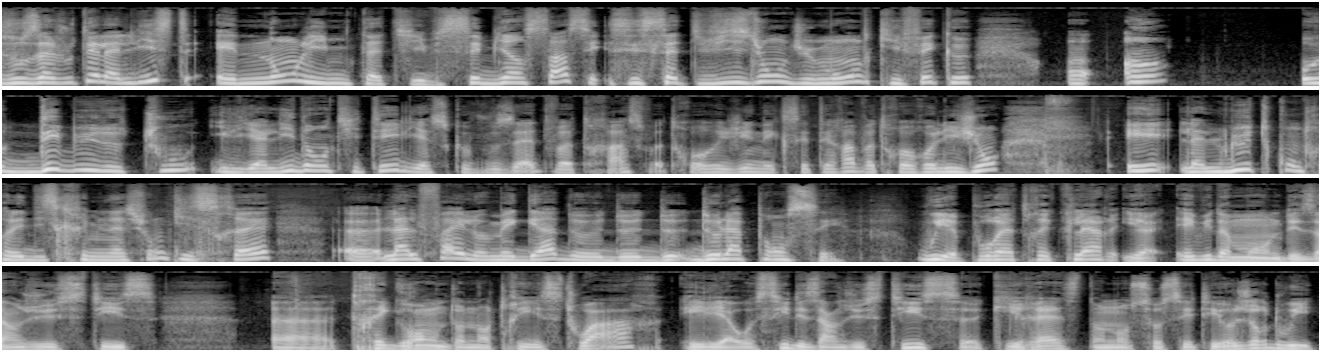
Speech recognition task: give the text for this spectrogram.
vous ajoutez la liste est non limitative. C'est bien ça, c'est cette vision du monde qui fait que en un au début de tout, il y a l'identité, il y a ce que vous êtes, votre race, votre origine, etc., votre religion, et la lutte contre les discriminations qui serait euh, l'alpha et l'oméga de, de, la pensée. Oui, et pour être clair, il y a évidemment des injustices euh, très grandes dans notre histoire, et il y a aussi des injustices qui restent dans nos sociétés aujourd'hui.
